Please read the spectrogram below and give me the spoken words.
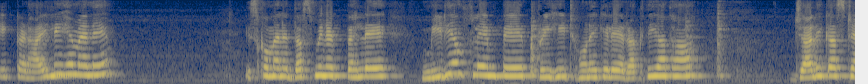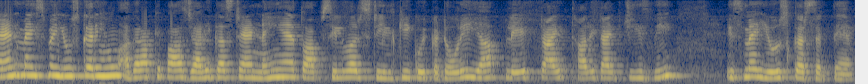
एक कढ़ाई ली है मैंने. इसको मैंने 10 मिनट पहले मीडियम फ्लेम पे प्रीहीट होने के लिए रख दिया था. जाली का स्टैंड मैं इसमें यूज़ करी हूँ. अगर आपके पास जाली का स्टैंड नहीं है तो आप सिल्वर स्टील की कोई कटोरी या प्लेट टाइप थाली टाइप चीज़ भी इसमें यूज़ कर सकते हैं.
